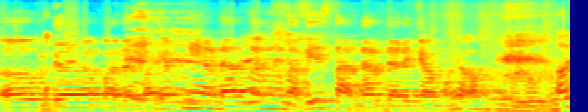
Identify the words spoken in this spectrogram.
eh, udah pada banyak nih yang datang tapi standar dari kamu ya oh belum. Oh.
